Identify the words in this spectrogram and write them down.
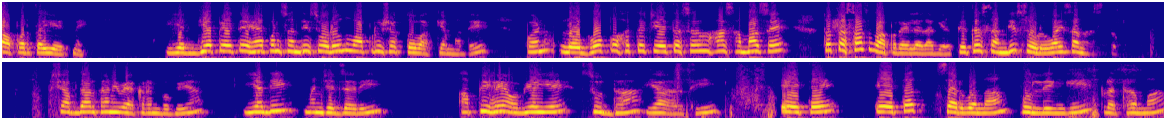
वापरता येत नाही. यद्यपेते हे आपण संधी सोडून वापरू शकतो वाक्यामध्ये. पण लोभोपहत चेतस हा समास आहे तो तसाच वापरायला लागेल. तिथं संधी सोडवायचा नसतो. शब्दार्थ आणि व्याकरण बघूया. यदी म्हणजे जरी अपि हे अव्यये सुद्धा या अर्थी येते एतत सर्वनाम पुल्लिंगी प्रथमा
